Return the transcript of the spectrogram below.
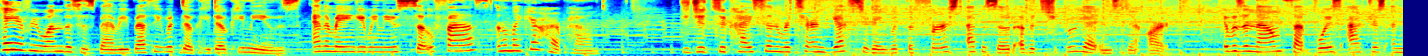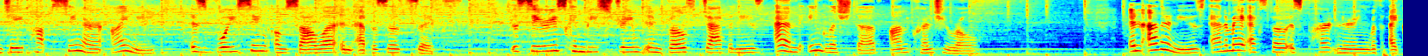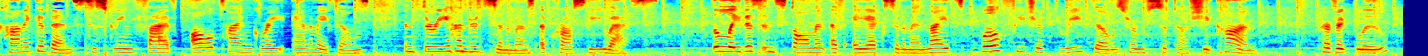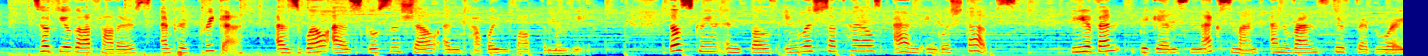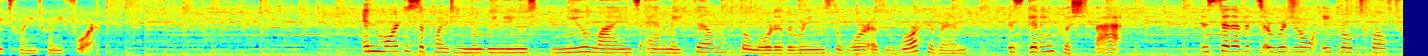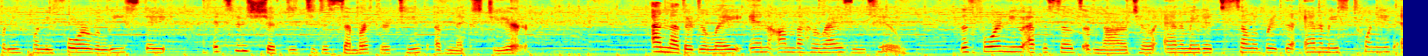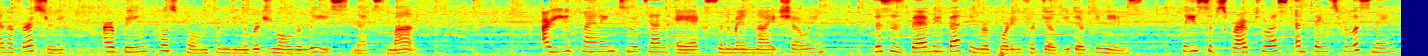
Hey everyone, this is Bambi Bethy with Doki Doki News. Anime and gaming news so fast, it'll make your heart pound. Jujutsu Kaisen returned yesterday with the first episode of its Shibuya incident arc. It was announced that voice actress and J-pop singer Aimi is voicing Ozawa in episode 6. The series can be streamed in both Japanese and English dub on Crunchyroll. In other news, Anime Expo is partnering with Iconic Events to screen five all time great anime films in 300 cinemas across the US. The latest installment of AX Cinema Nights will feature three films from Satoshi Kon Perfect Blue, Tokyo Godfathers, and Paprika, as well as Ghost in the Shell and Cowboy Bebop the movie. They'll screen in both English subtitles and English dubs. The event begins next month and runs through February 2024. In more disappointing movie news, New Line's anime film, The Lord of the Rings The War of the Rohirrim, is getting pushed back. Instead of its original April 12, 2024 release date, it's been shifted to December 13th of next year. Another delay in on the horizon, too the four new episodes of Naruto animated to celebrate the anime's 20th anniversary are being postponed from the original release next month. Are you planning to attend AX Cinema Night showing? This is Bambi Bethy reporting for Doki Doki News. Please subscribe to us and thanks for listening.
